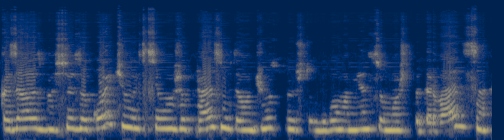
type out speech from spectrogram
казалось бы, все закончилось, все уже празднуют, а он чувствует, что в любой момент все может подорваться,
